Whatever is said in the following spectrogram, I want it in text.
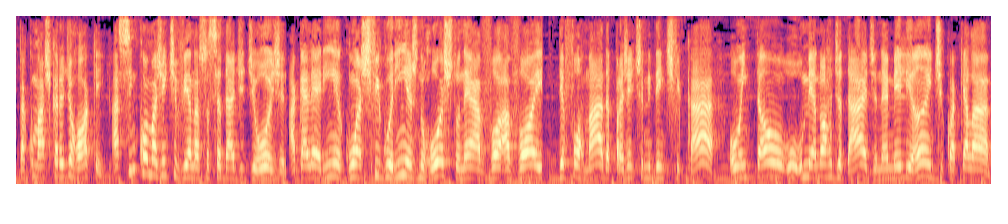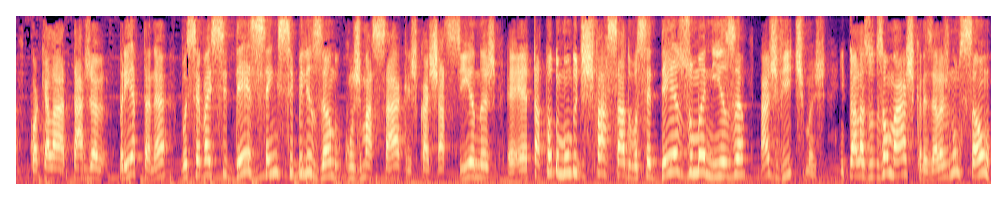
Tá com máscara de hóquei. Assim como a gente vê na sociedade de hoje, a galerinha com as figurinhas no rosto, né? A, vo a voz deformada pra gente não identificar. Ou então o, menor de idade, né? Meliante, com aquela, com aquela tarja preta, né? Você vai se dessensibilizando com os massacres, com as chacinas. É, é, tá todo mundo disfarçado. Você desumaniza as vítimas. Então elas usam máscaras. Elas não são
